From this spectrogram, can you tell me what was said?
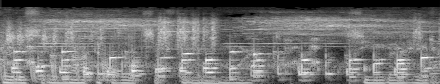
because this is not episode 16 anymore. See you guys later.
